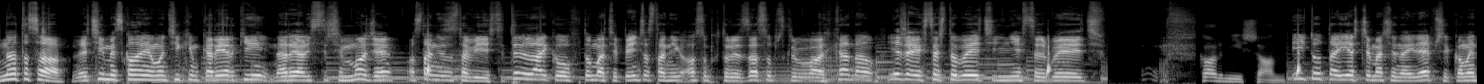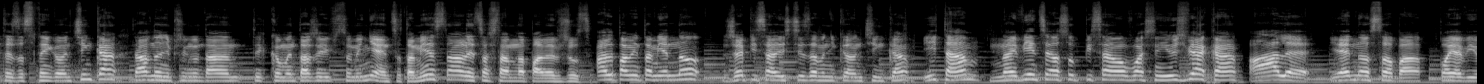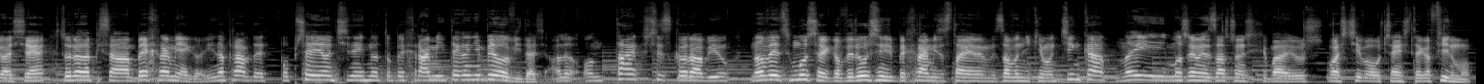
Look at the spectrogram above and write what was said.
No to co, lecimy z kolejnym odcinkiem karierki na realistycznym modzie. Ostatnio zostawiliście tyle lajków, tu macie 5 ostatnich osób, które zasubskrybowały kanał. Jeżeli chcesz tu być i nie chcesz być, Cornichon. I tutaj jeszcze macie najlepszy komentarz z ostatniego odcinka. Dawno nie przeglądałem tych komentarzy i w sumie nie wiem co tam jest, ale coś tam na parę wrzucę. Ale pamiętam jedno, że pisaliście zawodnika odcinka i tam najwięcej osób pisało właśnie Jóźwiaka, ale jedna osoba pojawiła się, która napisała Bechramiego i naprawdę poprzedni odcinek no to Bechrami tego nie było widać, ale on tak wszystko robił, no więc muszę go wyróżnić, Bechrami zostaje zawodnikiem odcinka, no i możemy zacząć chyba już właściwą część tego filmu.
